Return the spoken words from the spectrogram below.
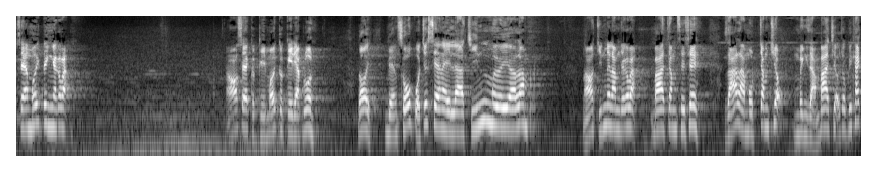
Xe mới tinh nha các bạn. Đó xe cực kỳ mới cực kỳ đẹp luôn. Rồi biển số của chiếc xe này là 95 Đó 95 cho các bạn. 300cc Giá là 100 triệu, Mình giảm 3 triệu cho quý khách.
